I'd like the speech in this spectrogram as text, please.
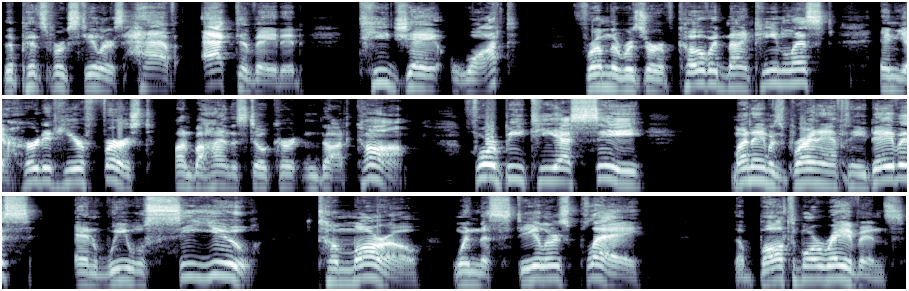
the Pittsburgh Steelers have activated TJ Watt from the reserve COVID 19 list, and you heard it here first on BehindTheSteelCurtain.com. For BTSC, my name is Brian Anthony Davis, and we will see you tomorrow when the Steelers play the Baltimore Ravens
